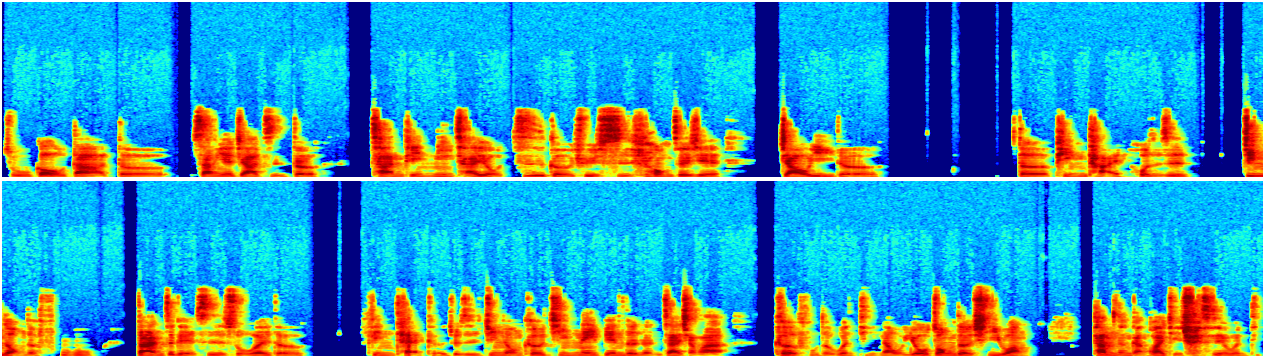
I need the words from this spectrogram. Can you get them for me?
足够大的商业价值的。产品你才有资格去使 用这些交易的的平台或者是金融的服务，当然这个也是所谓的 FinTech，就是金融科技那边的人在想办法克服的问题。那我由衷的希望他们能赶快解决这些问题，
